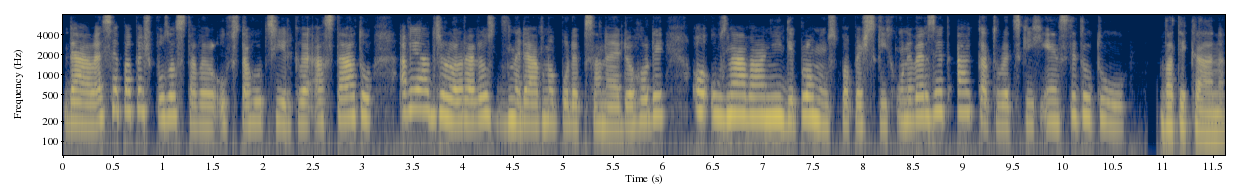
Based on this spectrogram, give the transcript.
Dále se papež pozastavil u vztahu církve a státu a vyjádřil radost z nedávno podepsané dohody o uznávání diplomů z papežských univerzit a katolických institutů. Vatikán.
